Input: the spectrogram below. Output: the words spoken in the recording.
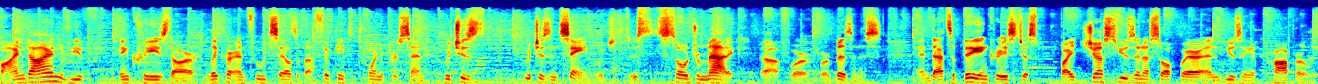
FineDine, we've increased our liquor and food sales about 15 to 20 percent, which is which is insane, which is so dramatic uh, for, for business. And that's a big increase just by just using a software and using it properly.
